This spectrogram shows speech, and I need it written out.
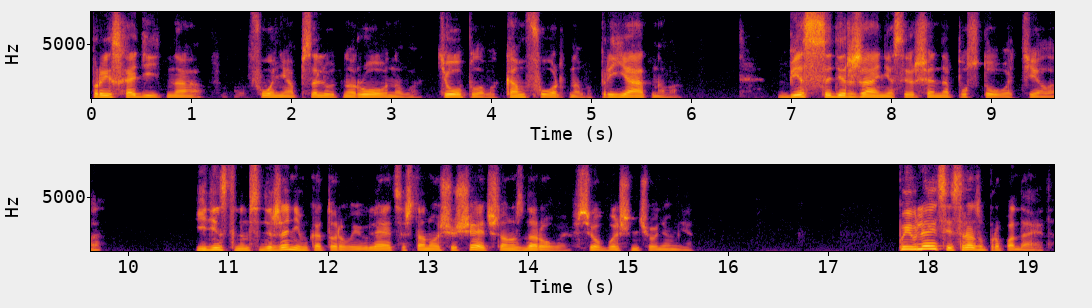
происходить на фоне абсолютно ровного, теплого, комфортного, приятного, без содержания совершенно пустого тела, единственным содержанием которого является, что оно ощущает, что оно здоровое. Все, больше ничего в нем нет. Появляется и сразу пропадает.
